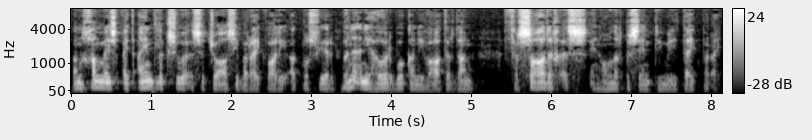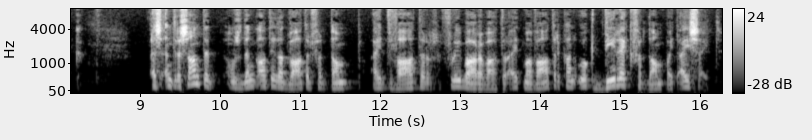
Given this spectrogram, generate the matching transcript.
dan gaan mens uiteindelik so 'n situasie bereik waar die atmosfeer binne in die houer bo kan die water dan versadig is en 100% humiditeit bereik is interessant dat ons dink altyd dat water verdamp uit water, vloeibare water uit, maar water kan ook direk verdamp uit ys uit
